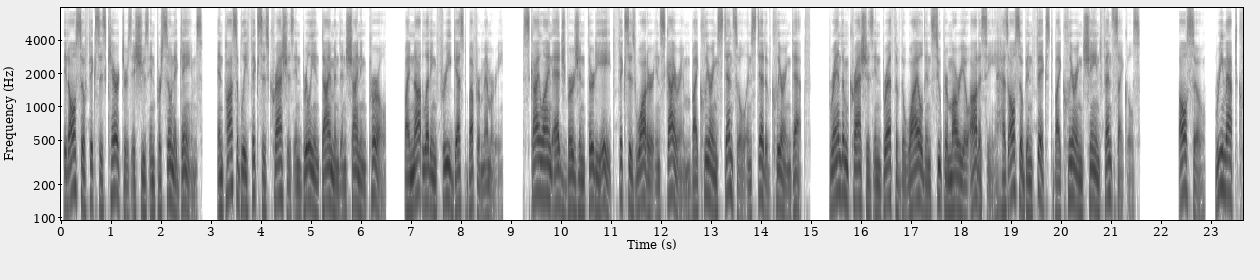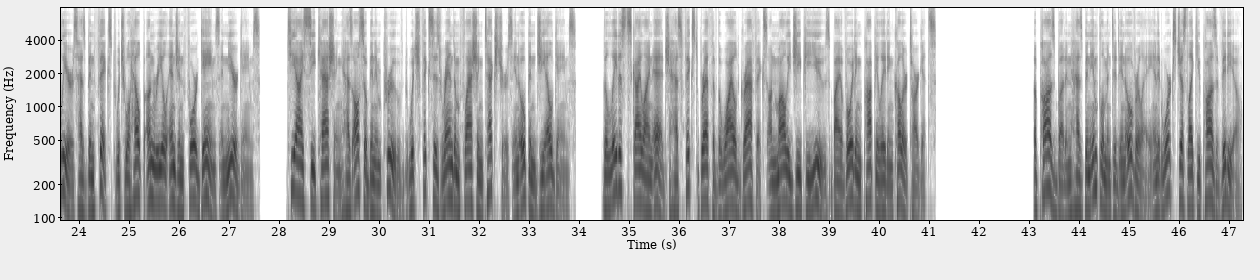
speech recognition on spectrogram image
It also fixes characters issues in Persona games, and possibly fixes crashes in Brilliant Diamond and Shining Pearl, by not letting free guest buffer memory. Skyline Edge version 38 fixes water in Skyrim by clearing stencil instead of clearing depth. Random crashes in Breath of the Wild and Super Mario Odyssey has also been fixed by clearing chained fence cycles. Also, remapped clears has been fixed which will help Unreal Engine 4 games and NieR games. TIC caching has also been improved which fixes random flashing textures in OpenGL games. The latest Skyline Edge has fixed Breath of the Wild graphics on Mali GPUs by avoiding populating color targets. A pause button has been implemented in Overlay and it works just like you pause a video.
